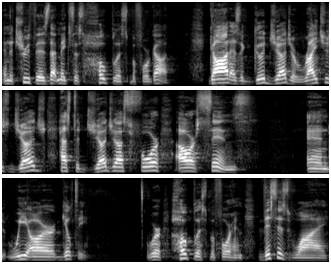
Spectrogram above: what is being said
And the truth is, that makes us hopeless before God. God, as a good judge, a righteous judge, has to judge us for our sins, and we are guilty. We're hopeless before Him. This is why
